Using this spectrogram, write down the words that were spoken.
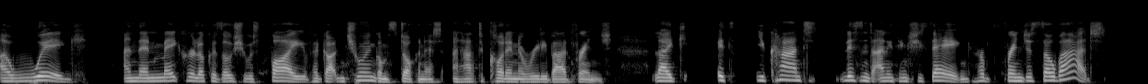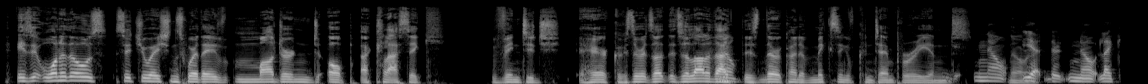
a wig and then make her look as though she was five, had gotten chewing gum stuck in it, and had to cut in a really bad fringe. Like it's you can't listen to anything she's saying. Her fringe is so bad. Is it one of those situations where they've moderned up a classic vintage haircut? Because there's a, there's a lot of that, No. isn't there? A kind of mixing of contemporary and No, No, yeah, there, no, like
